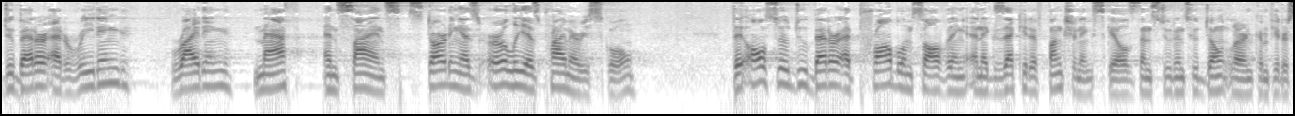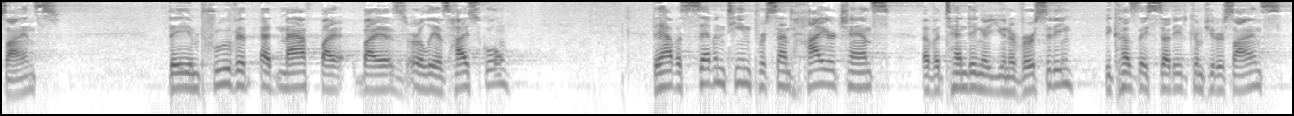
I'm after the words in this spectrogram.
do better at reading, writing, math, and science starting as early as primary school. They also do better at problem solving and executive functioning skills than students who don't learn computer science. They improve it at math by, by as early as high school. They have a 17% higher chance of attending a university because they studied computer science.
